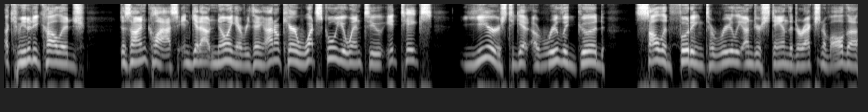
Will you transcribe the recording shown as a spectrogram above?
a, a community college design class and get out knowing everything. I don't care what school you went to, it takes years to get a really good, solid footing to really understand the direction of all the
